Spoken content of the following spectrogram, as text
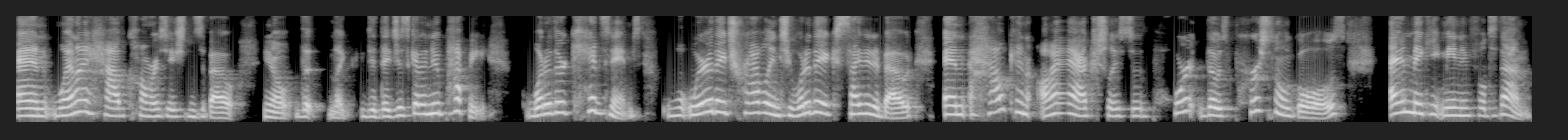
And when I have conversations about, you know, the like, did they just get a new puppy? What are their kids names? Where are they traveling to? What are they excited about? And how can i actually support those personal goals and make it meaningful to them?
